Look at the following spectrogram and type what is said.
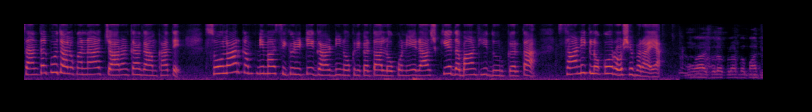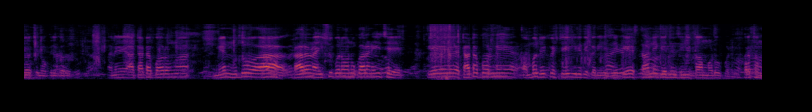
સાંતલપુર તાલુકાના ચારણકા ગામ ખાતે સોલાર કંપનીમાં સિક્યુરિટી ગાર્ડની નોકરી કરતા લોકોને રાજકીય દબાણથી દૂર કરતા સ્થાનિક લોકો રોષે ભરાયા. હું આ સોલાર પ્લાન્ટમાં પાંચ વર્ષથી નોકરી કરું છું અને આ ટાટા પાવરમાં મેન મુદ્દો આ કારણ ઇસ્યુ બનવાનું કારણ એ છે કે ટાટા પાવરને અમલ રિક્વેસ્ટ એવી રીતે કરીએ છીએ કે સ્થાનિક એજન્સીને કામ મળવું પડે, પ્રથમ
